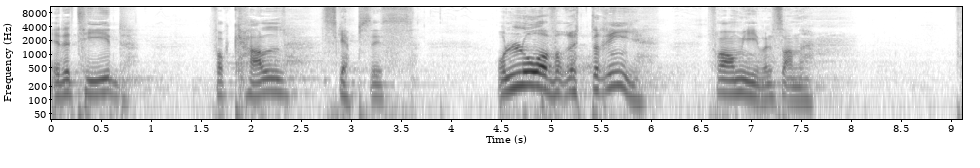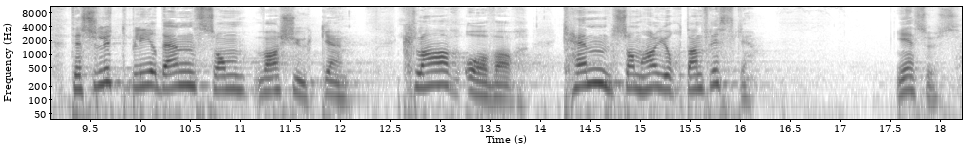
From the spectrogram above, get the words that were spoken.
er det tid for kald skepsis og lovrytteri fra omgivelsene. Til slutt blir den som var syke, klar over hvem som har gjort han friske. Jesus.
